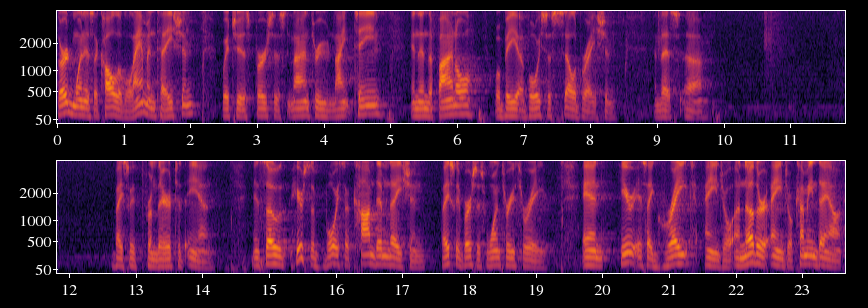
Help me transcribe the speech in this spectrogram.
Third one is a call of lamentation, which is verses 9 through 19. And then the final will be a voice of celebration. And that's uh, basically from there to the end. And so here's the voice of condemnation, basically verses 1 through 3. And here is a great angel, another angel coming down,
